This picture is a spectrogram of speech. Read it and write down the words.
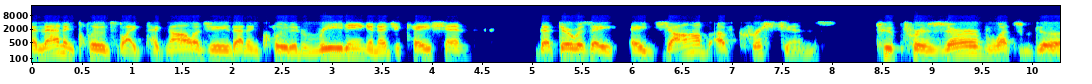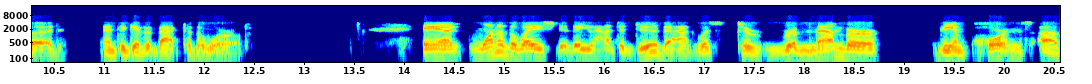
and that includes like technology, that included reading and education, that there was a, a job of Christians to preserve what's good and to give it back to the world. And one of the ways that you had to do that was to remember the importance of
